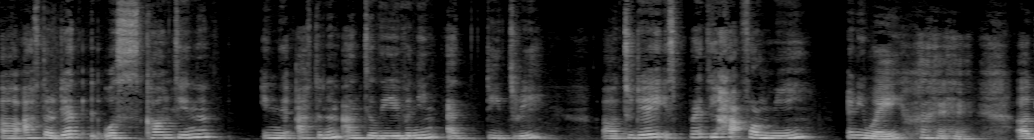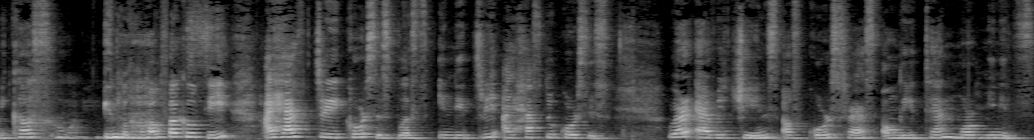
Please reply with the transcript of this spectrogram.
Uh, after that, it was continued in the afternoon until the evening at D3. Uh, today is pretty hard for me anyway, uh, because in law faculty, I have three courses plus in D3, I have two courses where every change of course has only 10 more minutes,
